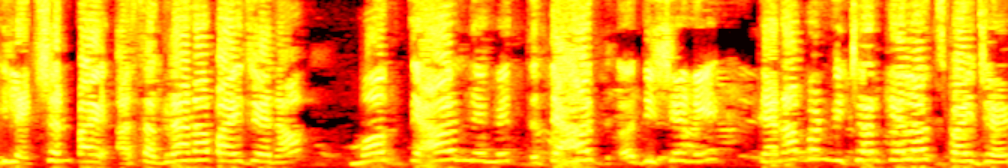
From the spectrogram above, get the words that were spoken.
इलेक्शन पाय सगळ्यांना पाहिजे ना? मग त्या निमित्त त्या दिशेने त्यांना पण विचार केलाच पाहिजे.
